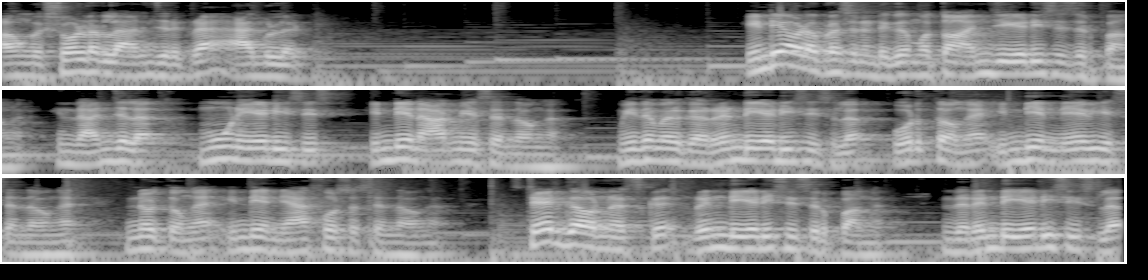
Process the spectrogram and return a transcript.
அவங்க ஷோல்டரில் அணிஞ்சிருக்கிற ஆகுலட் இந்தியாவோட பிரசிடென்ட்டுக்கு மொத்தம் அஞ்சு ஏடிசிஸ் இருப்பாங்க. இந்த அஞ்சில் மூணு ஏடிசிஸ் இந்தியன் ஆர்மியை சேர்ந்தவங்க. மீதம் இருக்க ரெண்டு ஏடிசிஸில் ஒருத்தவங்க இந்தியன் நேவியை சேர்ந்தவங்க. இன்னொருத்தவங்க இந்தியன் ஏர்ஃபோர்ஸை சேர்ந்தவங்க. ஸ்டேட் கவர்னர்ஸ்க்கு ரெண்டு ஏடிசிஸ் இருப்பாங்க. இந்த ரெண்டு ஏடிசிஸில்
